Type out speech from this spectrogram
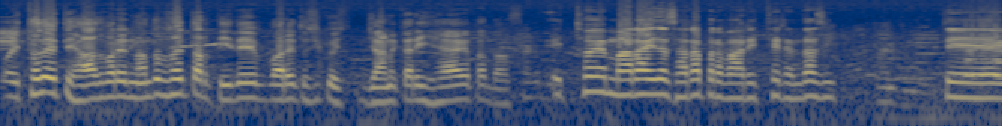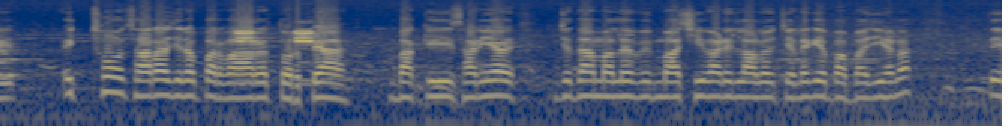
ਕੋਈ ਇੱਥੋਂ ਦੇ ਇਤਿਹਾਸ ਬਾਰੇ ਅਨੰਦਪੁਰ ਸਾਹਿਬ ਧਰਤੀ ਦੇ ਬਾਰੇ ਤੁਸੀਂ ਕੋਈ ਜਾਣਕਾਰੀ ਹੈ ਤਾਂ ਦੱਸ ਸਕਦੇ ਇੱਥੋਂ ਇਹ ਮਹਾਰਾਜ ਦਾ ਸਾਰਾ ਪਰਿਵਾਰ ਇੱਥੇ ਰਹਿੰਦਾ ਸੀ। ਹਾਂਜੀ। ਤੇ ਇੱਥੋਂ ਸਾਰਾ ਜਿਹੜਾ ਪਰਿਵਾਰ ਤੁਰ ਪਿਆ ਬਾਕੀ ਸਾਰੀਆਂ ਜਿੱਦਾਂ ਮਤਲਬ ਮਾਛੀਵਾੜੇ ਲਾ ਲਓ ਚਲੇ ਗਏ ਬਾਬਾ ਜੀ ਹਨਾ? ਤੇ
